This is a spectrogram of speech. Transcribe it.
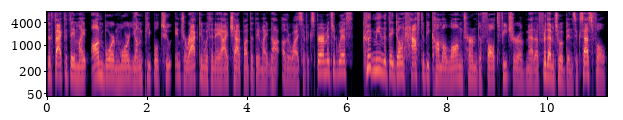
the fact that they might onboard more young people to interacting with an AI chatbot that they might not otherwise have experimented with could mean that they don't have to become a long term default feature of Meta for them to have been successful.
